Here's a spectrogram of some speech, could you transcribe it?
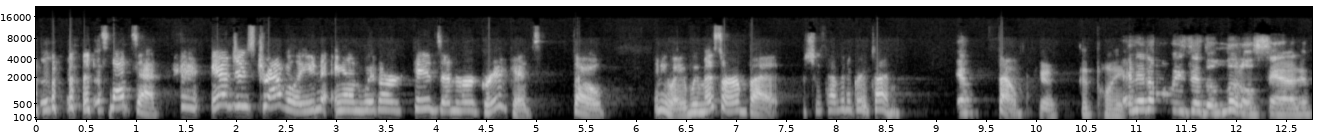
it's not sad. Angie's traveling and with our kids and her grandkids. So anyway, we miss her, but she's having a great time. Yeah. So Good, good point. and it always is a little sad if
